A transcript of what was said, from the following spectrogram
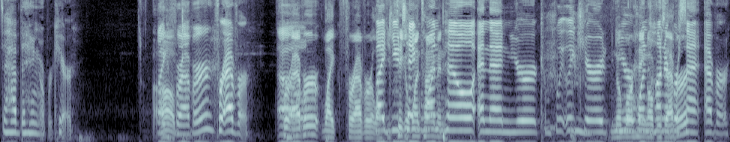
to have the hangover cure like Oh. forever. forever? Forever, like forever. Like, Like, you, take, take, it one time and pill and then you're completely cured. No you're more hangovers 100% ever.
